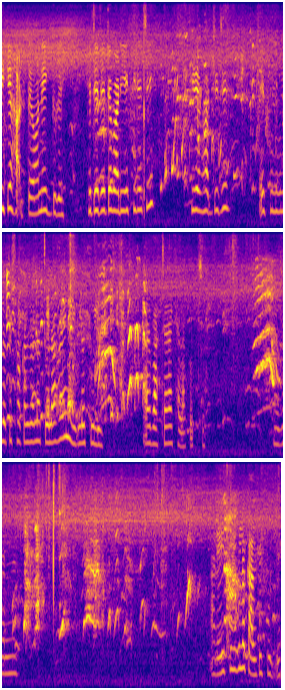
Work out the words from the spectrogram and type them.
দিকে হাঁটতে অনেক দূরে। হেঁটে হেঁটে বাড়িয়ে ফিরেছি। ফিরে ভাবছি যে এই ফুলগুলো তো সকালবেলা তোলা হয় না, এগুলো তুলি। আর বাচ্চারা খেলা করছে। ওই জন্য আর এই ফুলগুলো কালকে ফুটবে।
